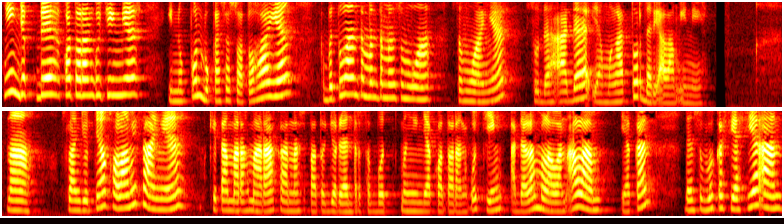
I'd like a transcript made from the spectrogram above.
nginjek deh kotoran kucingnya. Ini pun bukan sesuatu hal yang kebetulan teman-teman semua. Semuanya sudah ada yang mengatur dari alam ini. Nah, selanjutnya kalau misalnya kita marah-marah karena sepatu Jordan tersebut menginjak kotoran kucing adalah melawan alam, ya kan? Dan sebuah kesia-siaan.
